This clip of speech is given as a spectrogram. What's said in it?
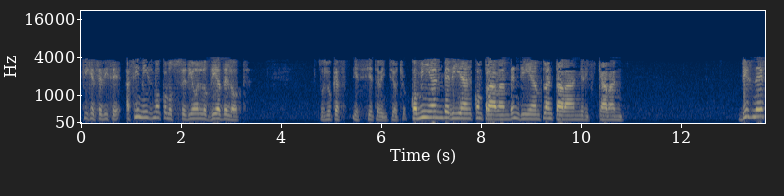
Fíjense, dice, así mismo como sucedió en los días de Lot. Los Lucas 17, 28. Comían, bebían, compraban, vendían, plantaban, edificaban. Business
